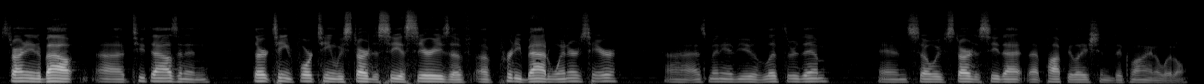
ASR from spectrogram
starting about uh, 2013 14, we started to see a series of, of pretty bad winters here, uh, as many of you have lived through them. And so we've started to see that, that population decline a little.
